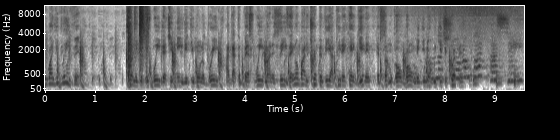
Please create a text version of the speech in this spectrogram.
me why you leaving. Tell me if it's weed that you need if you wanna breathe. I got the best weed minus C's. Ain't nobody tripping VIP, they can't get it. If something go wrong, then you know we get you crippin'. What I see,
